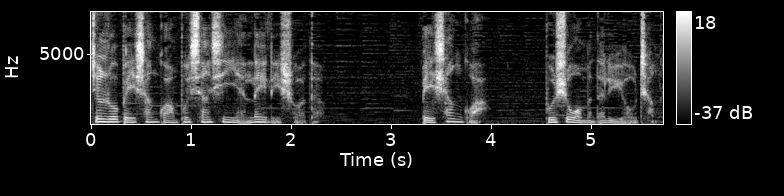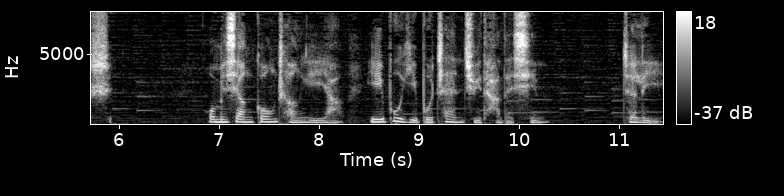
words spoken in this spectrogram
正如北上广不相信眼泪里说的：“北上广不是我们的旅游城市。”我们像工程一样，一步一步占据他的心。这里，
